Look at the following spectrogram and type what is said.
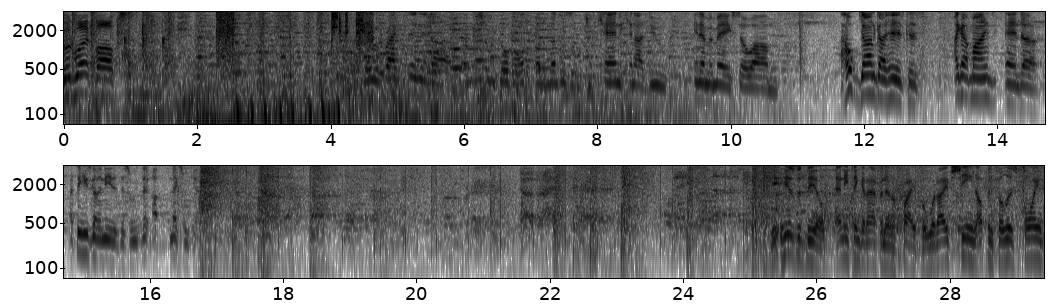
Good work, folks. Today we're practicing and uh, make sure we go over all the fundamentals of what you can and cannot do in MMA. So um, I hope Jan got his because I got mine, and uh, I think he's going to need it this week, uh, next weekend. Here's the deal. Anything can happen in a fight, but what I've seen up until this point,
